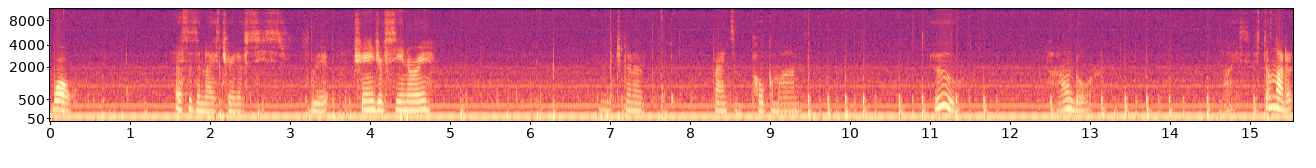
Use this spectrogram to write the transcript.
Whoa. This is a nice change of change of scenery. I'm just gonna find some Pokemon. Ooh, Houndour. Nice. Still not at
